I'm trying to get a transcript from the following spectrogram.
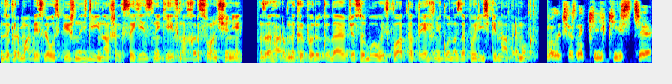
Зокрема, після успішних дій наших захисників на Херсонщині загарбники перекидають особовий склад та техніку на запорізький напрямок. Величезна кількість е,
